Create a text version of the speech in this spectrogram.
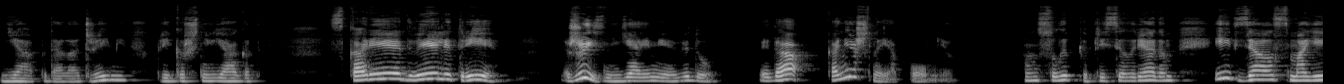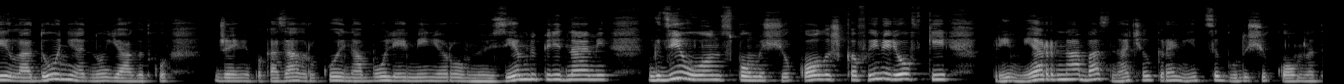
Я подала Джейми пригоршню ягод. Скорее две или три. Жизни я имею в виду. И да, конечно, я помню. Он с улыбкой присел рядом и взял с моей ладони одну ягодку – Джейми показал рукой на более-менее ровную землю перед нами, где он с помощью колышков и веревки примерно обозначил границы будущих комнат.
